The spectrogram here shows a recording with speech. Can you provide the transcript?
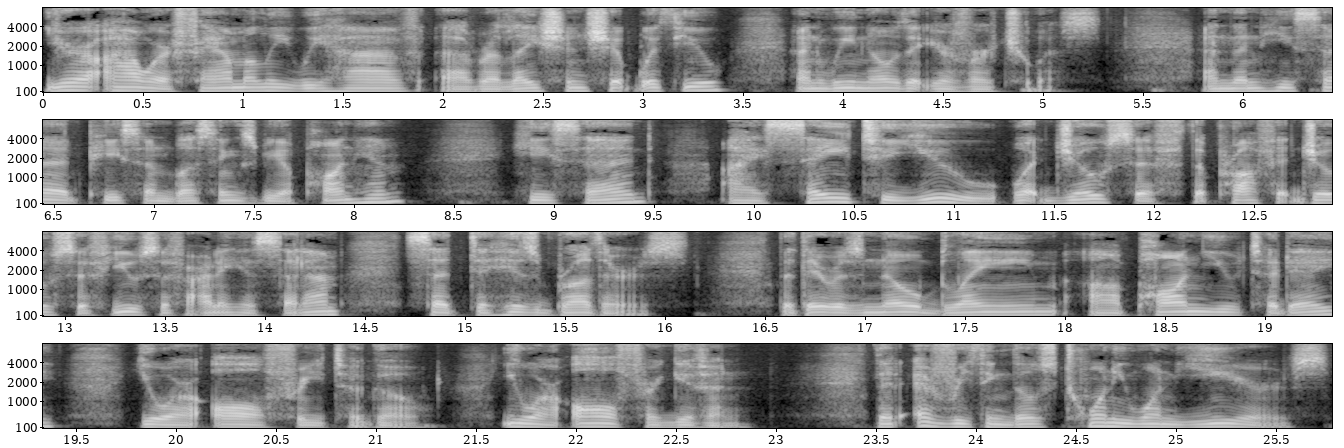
you're our family. We have a relationship with you, and we know that you're virtuous. And then he said, Peace and blessings be upon him. He said, I say to you what Joseph, the prophet Joseph, Yusuf alayhi salam, said to his brothers that there is no blame upon you today. You are all free to go. You are all forgiven. That everything, those 21 years,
